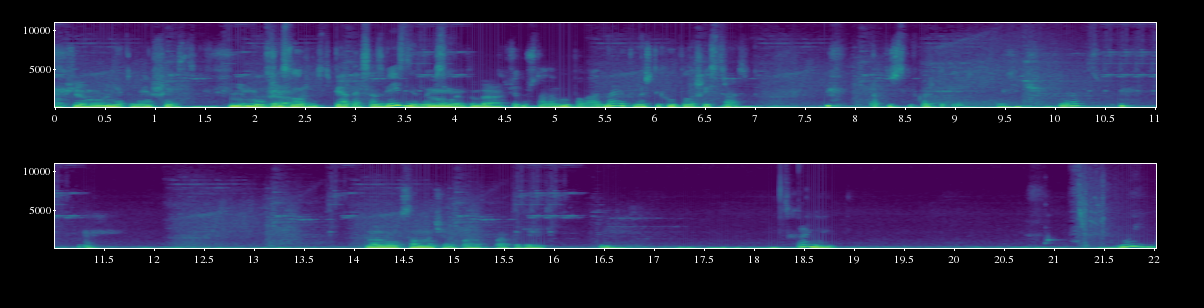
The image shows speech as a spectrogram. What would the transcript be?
вообще ноль. Нет, у меня шесть. Не, ну в общей тебя- сложности. Пятое созвездие, но Ну, если это да. с учетом, что она выпала одна, это значит их выпало шесть раз. Практически в каждый круг. Нравится? Надо было в самом начале по- по-. Мгм. Сохраняй. Ну и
